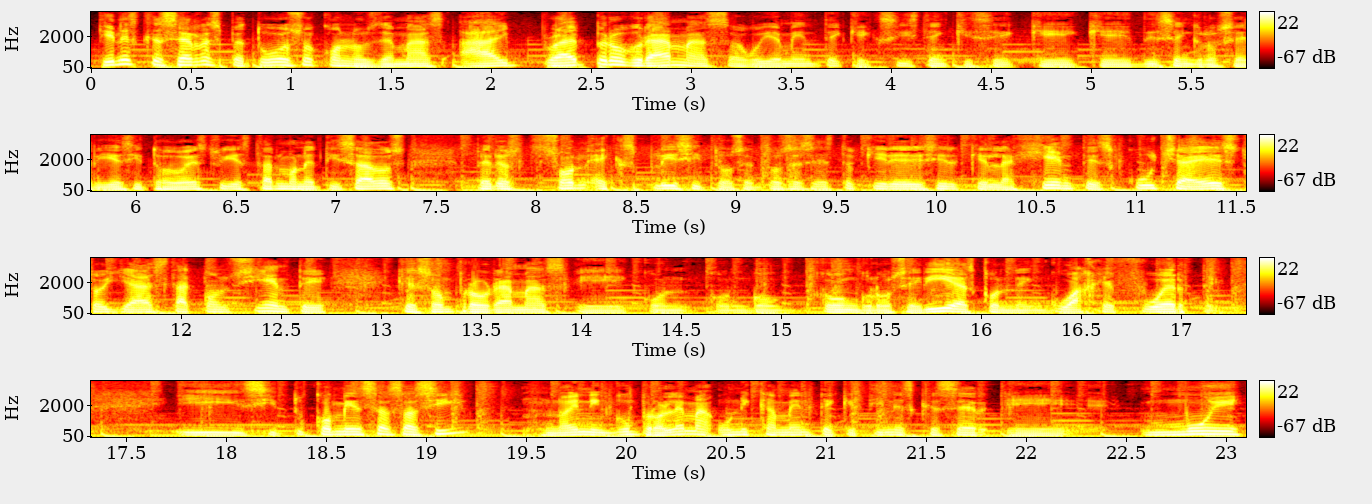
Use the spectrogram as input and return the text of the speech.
Tienes que ser respetuoso con los demás. Hay, hay programas, obviamente, que existen que, se, que, que dicen groserías y todo esto y están monetizados, pero son explícitos. Entonces, esto quiere decir que la gente escucha esto, ya está consciente que son programas eh, con, con, con groserías, con lenguaje fuerte. Y si tú comienzas así, no hay ningún problema, únicamente que tienes que ser eh, muy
